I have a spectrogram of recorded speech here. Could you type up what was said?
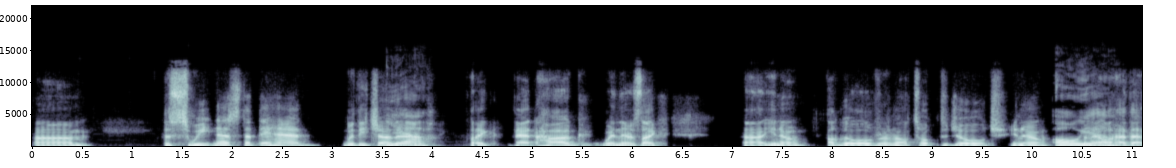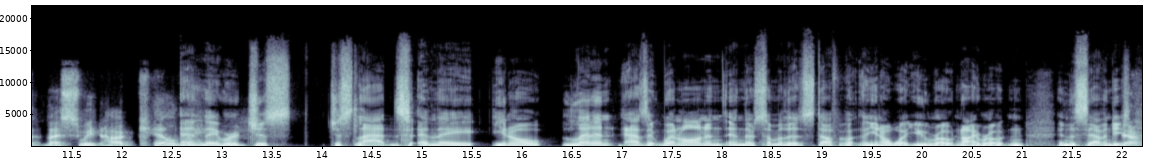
Um, the sweetness that they had with each other, Yeah. like that hug when there's like, uh, you know, I'll go over and I'll talk to George. You know, Oh, yeah. and they all had that nice sweet hug. Killed me. and they were just just lads and they you know lennon as it went on and, and there's some of the stuff you know what you wrote and i wrote and in the 70s Yeah.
